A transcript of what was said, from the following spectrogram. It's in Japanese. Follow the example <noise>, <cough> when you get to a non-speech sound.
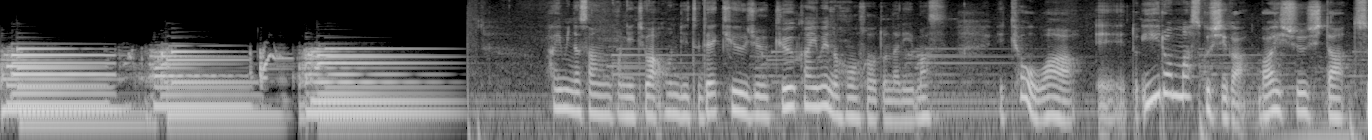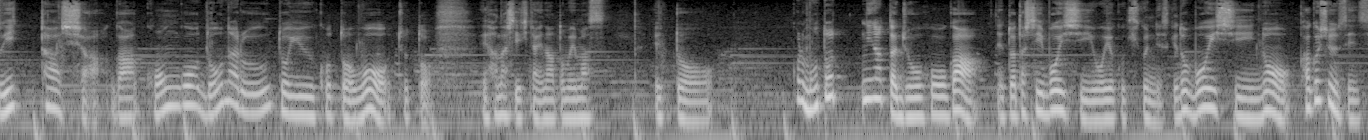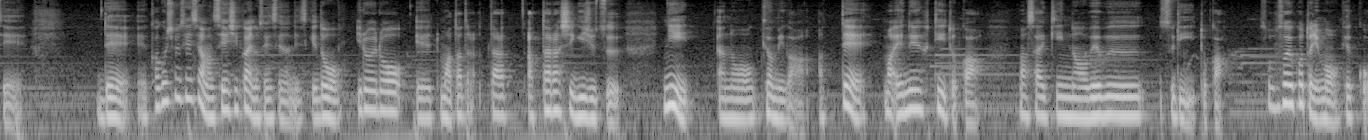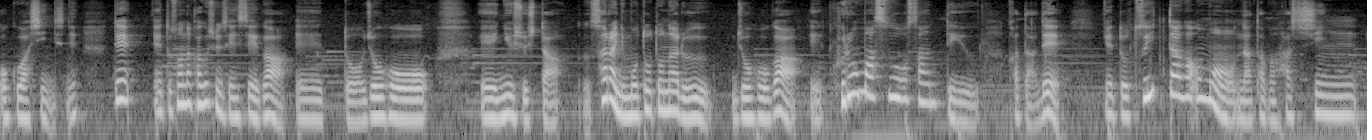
はい皆さんこんにちは。本日で99回目の放送となります。え今日は、えーと、イーロン・マスク氏が買収したツイッター社が今後どうなるということをちょっと、え話していきたいなと思います。えっとこれ元になった情報が、えっと、私 Voicy をよく聞くんですけど Voicy のカグシュン先生でカグシュン先生は精神科医の先生なんですけどいろいろ、えーとまあ、新しい技術にあの興味があって、まあ、NFT とか、まあ、最近の Web3 とかそうそういうことにも結構お詳しいんですね。で、えーと、そんなカグシュン先生が、えーと、情報を、えー、入手したさらに元となる情報が、えー、クロマスオさんっていう方で、えーと、ツイッターが主な多分発信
